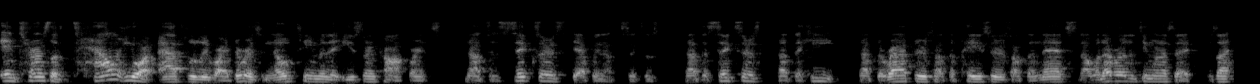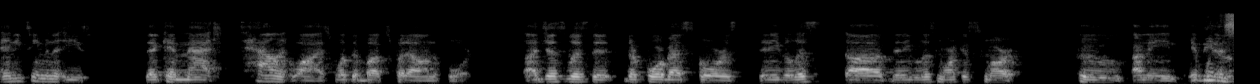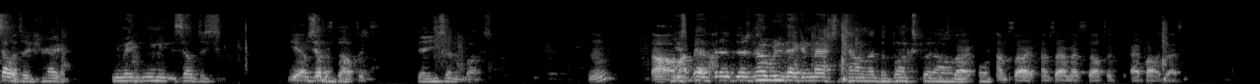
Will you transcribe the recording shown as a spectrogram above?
In terms of talent, you are absolutely right. There is no team in the Eastern Conference, not the Sixers, definitely not the Sixers, not the Sixers, not the Heat, not the Raptors, not the Pacers, not the Nets, not whatever other team want to say. There's not any team in the East that can match talent wise what the Bucks put out on the floor. I just listed their four best scorers. Didn't even list uh didn't even list Marcus Smart, who I mean You mean the Celtics, right? You mean you mean the Celtics? Yeah, You said the the Bucks. Celtics. Yeah, you said the Bucks. Oh, you said there, there's nobody that can match the talent that the Bucks put I'm on sorry. I'm sorry. I'm sorry. My Celtics. I apologize.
